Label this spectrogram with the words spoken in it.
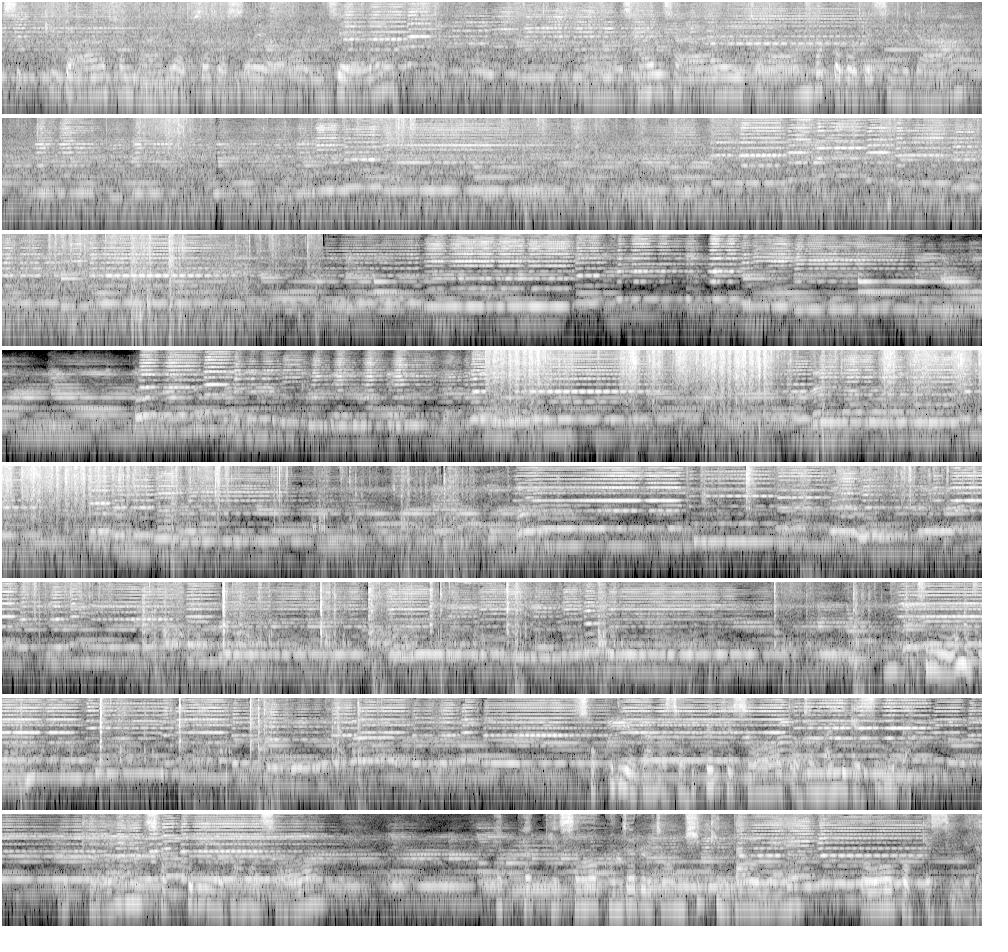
습기가 좀 많이 없어졌어요 이제. 어, 살살 좀 섞어 보겠습니다 소쿠리에 담아서 햇볕에서 또 좀 말리겠습니다. 이렇게 소쿠리에 담아서 햇볕에서 건조를 좀 시킨 다음에 또 볶겠습니다.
